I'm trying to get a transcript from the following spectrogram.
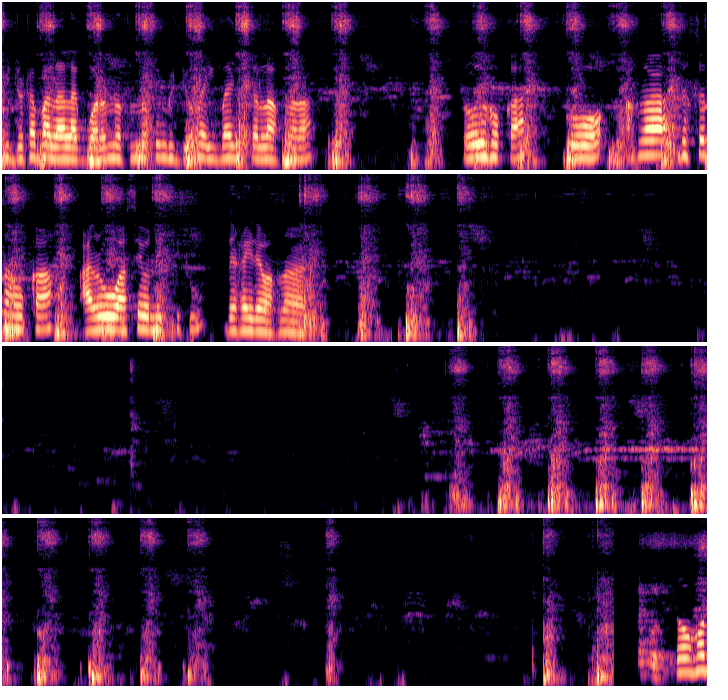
ভিডিওটা ভালো লাগবো। আর নতুন নতুন ভিডিও পাইবা ইনশাল্লাহ আপনারা তো হোকা। তো আপনারা দেখতে থাকা আরও আছে অনেক কিছু দেখাই দেব আপনারা। তখন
